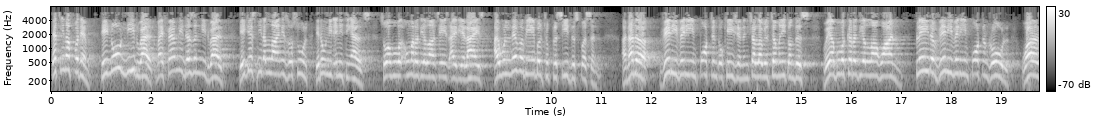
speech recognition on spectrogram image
That's enough for them. They don't need wealth. My family doesn't need wealth. They just need Allah and His Rasul. They don't need anything else. So Abu Umar radiallahu says, I realize I will never be able to precede this person. Another very, very important occasion, inshallah we'll terminate on this, where Abu Bakr radiallahu an played a very, very important role was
